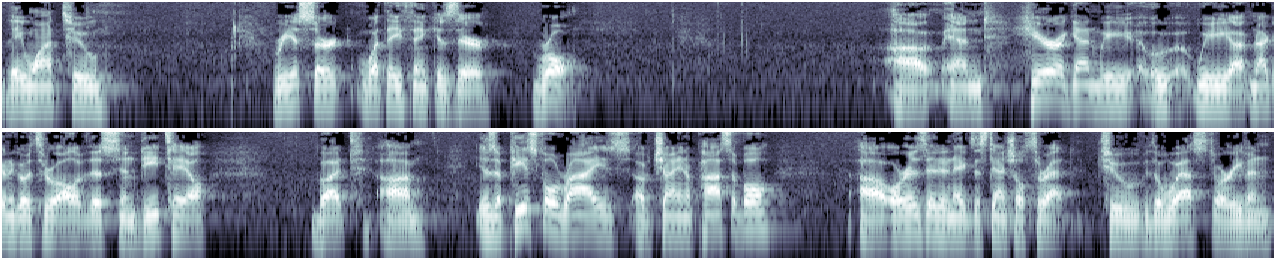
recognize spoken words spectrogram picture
they want to reassert what they think is their role. Uh, and here again, we, we, uh, I'm not going to go through all of this in detail, but um, is a peaceful rise of China possible? Uh, or is it an existential threat to the West or even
